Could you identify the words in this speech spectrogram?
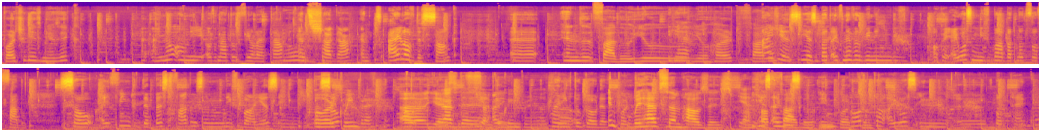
Portuguese music? I- I know only Ornatos Violeta Oh. and Chaga, and I love this song. Uh, And the Fado, you Yeah. you heard Fado? ah, yes, yes, but I've never been in. Lis- okay, I was in Lisboa, but not for Fado. So I think the best Fado is in Lisboa, yes, in, in or. Coimbra? Uh, You yes, have the Yeah, I- something. Coimbra as Planning well. to go there. In Porto. We have some houses from Yeah. Yes, of I was Fado in in Porto. I was in uh, Boteco.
